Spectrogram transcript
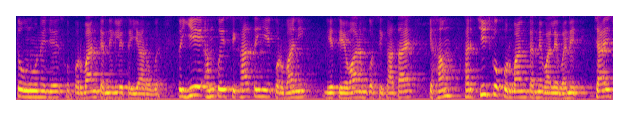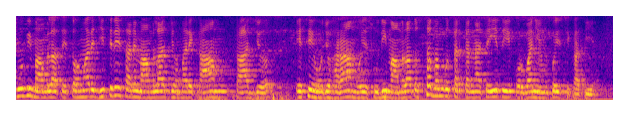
तो उन्होंने जो है इसको कुर्बान करने के लिए तैयार हो गए। तो ये हमको ये सिखाते ही, ये कुर्बानी, ये त्यौहार हमको सिखाता है कि हम हर चीज़ को कुर्बान करने वाले बने। चाहे जो भी मामला थे तो हमारे जितने सारे मामला, जो हमारे काम, काज जो ऐसे हों, जो हराम हो, या सूदी मामला तो सब हमको तर्क करना चाहिए तो ये कुर्बानी हमको ये सिखाती है।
